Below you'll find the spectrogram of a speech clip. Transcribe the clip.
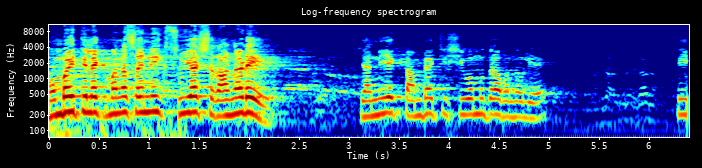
मुंबईतील एक मनसैनिक सुयश रानडे यांनी एक तांब्याची शिवमुद्रा बनवली आहे. ती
